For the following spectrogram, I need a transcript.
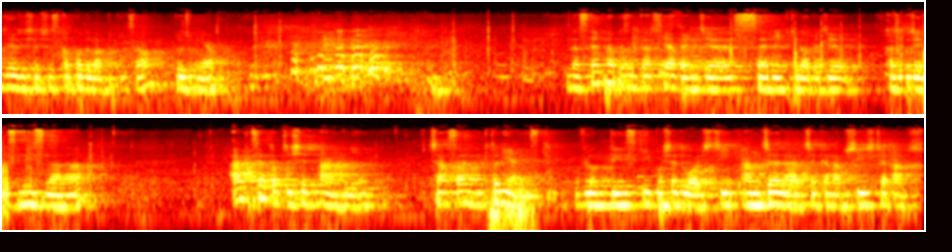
nadzieję, że się wszystko podoba póki co, prócz mnie. Następna prezentacja będzie z serii, która będzie w każdym razie jest mi znana. Akcja toczy się w Anglii, w czasach wiktoriańskich. W londyńskiej posiadłości Angela czeka na przyjście Ash.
